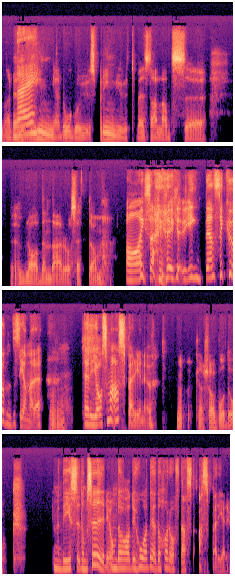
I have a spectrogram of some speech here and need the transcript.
När den Nej. ringer, då går ju, spring ut med salladsbladen eh, bladen där och sätt dem. Ja, exakt. Inte en sekund senare. Mm. Är det jag som har Asperger nu? Kanske har både och. Men det är, de säger det, om du har ADHD då har du oftast Asperger.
